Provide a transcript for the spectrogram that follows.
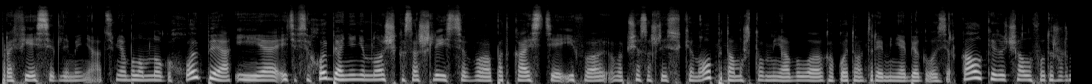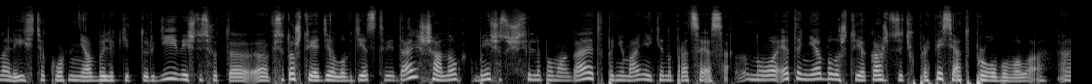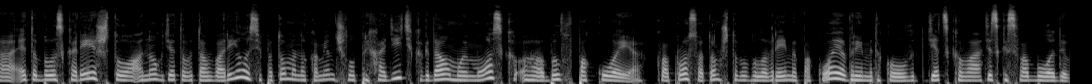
профессий для меня. То есть у меня было много хобби, и эти все хобби, они немножечко сошлись в подкасте и в, вообще сошлись в кино, потому что у меня было какое-то время, я бегала зеркалкой, изучала фотожурналистику, у меня были какие-то другие вещи. То есть вот э, все то, что я делала в детстве и дальше, оно как бы мне сейчас очень сильно помогает в понимании кинопроцесса. Но это не было, что я каждую из этих профессий отпробовала. Э, это было скорее, что оно где-то вот там варилось, и потом оно ко мне начало приходить, когда когда мой мозг э, был в покое, к вопросу о том, чтобы было время покоя, время такого вот детского, детской свободы.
